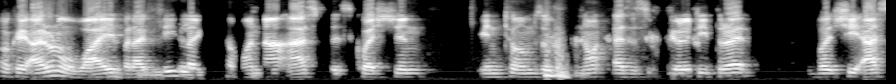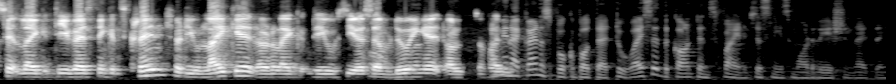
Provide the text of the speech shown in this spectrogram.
Okay, I don't know why, but I feel like Tamanna asked this question in terms of not as a security threat, but she asked it like, do you guys think it's cringe or do you like it or like, do you see yourself oh, doing it or something? I mean, I kind of spoke about that too. I said the content's fine, it just needs moderation, I think.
